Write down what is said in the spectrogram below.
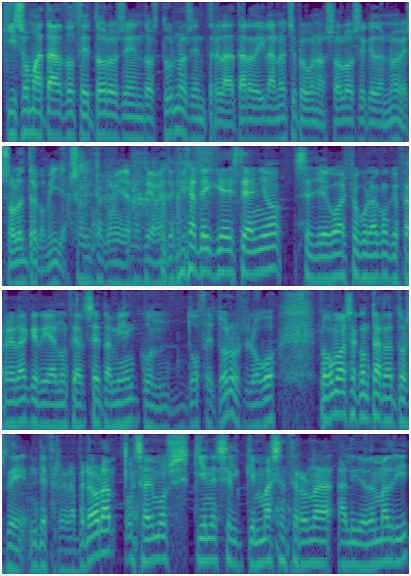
quiso matar 12 toros en dos turnos, entre la tarde y la noche, pero bueno, solo se quedó en nueve, solo entre comillas. Son entre comillas, efectivamente. Fíjate que este año se llegó a especular con que Ferrera quería anunciarse también con 12 toros. Luego, luego vamos a contar datos de, de Ferrera. Pero ahora sabemos quién es el que más encerrona ha lidiado en Madrid.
